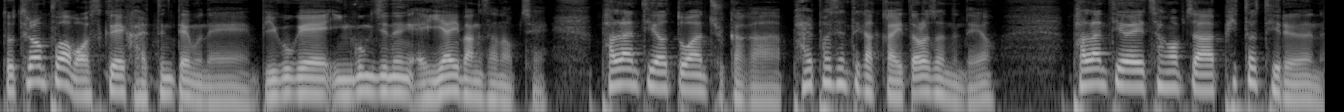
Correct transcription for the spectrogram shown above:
또 트럼프와 머스크의 갈등 때문에 미국의 인공지능 AI 방산업체 팔란티어 또한 주가가 8% 가까이 떨어졌는데요. 팔란티어의 창업자 피터 틸은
